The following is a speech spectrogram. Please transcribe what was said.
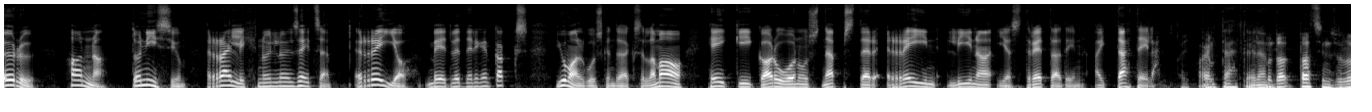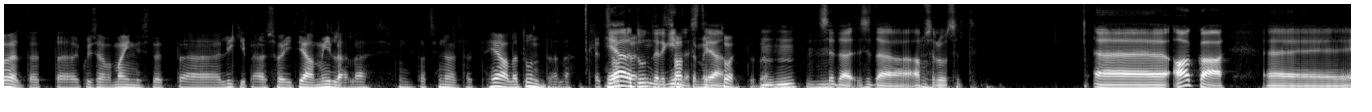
Örü, Hanna, Donissium, Rallich null null seitse, Reio, Medved nelikümmend kaks, Jumal kuuskümmend üheksa, Lamao, Heiki, Karuonus, Napster, Rein, Liina ja Stretadin, aitäh teile! aitäh teile! ma ta tahtsin sulle öelda, et äh, kui sa mainisid, et äh, ligipääsu ei tea millele, siis ma tahtsin öelda, et heale tundele. heale tundele kindlasti, jaa. Mm -hmm. mm -hmm. seda, seda absoluutselt mm. -hmm äh,. aga äh,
